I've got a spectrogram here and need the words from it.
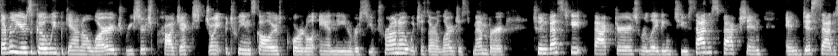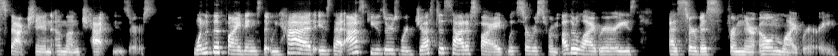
Several years ago, we began a large research project joint between Scholars Portal and the University of Toronto, which is our largest member, to investigate factors relating to satisfaction and dissatisfaction among chat users. One of the findings that we had is that Ask users were just as satisfied with service from other libraries as service from their own library.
